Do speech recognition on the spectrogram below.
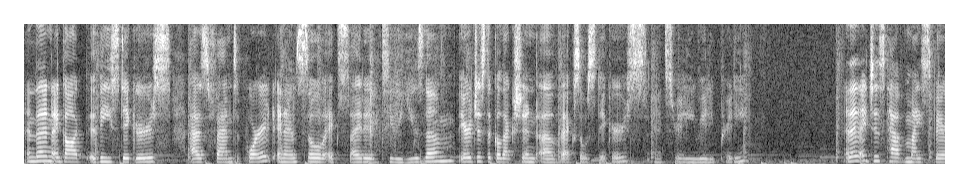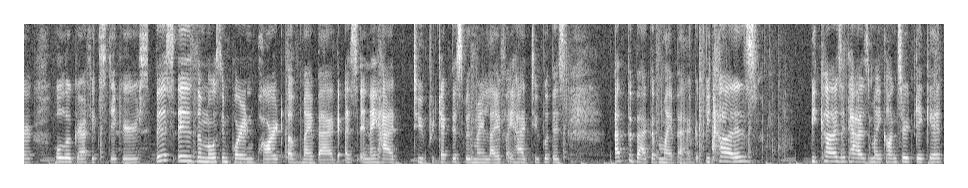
And then I got these stickers as fan support and I'm so excited to use them. They're just a collection of EXO stickers and it's really really pretty. And then I just have my spare holographic stickers. This is the most important part of my bag as in I had to protect this with my life. I had to put this at the back of my bag because because it has my concert ticket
